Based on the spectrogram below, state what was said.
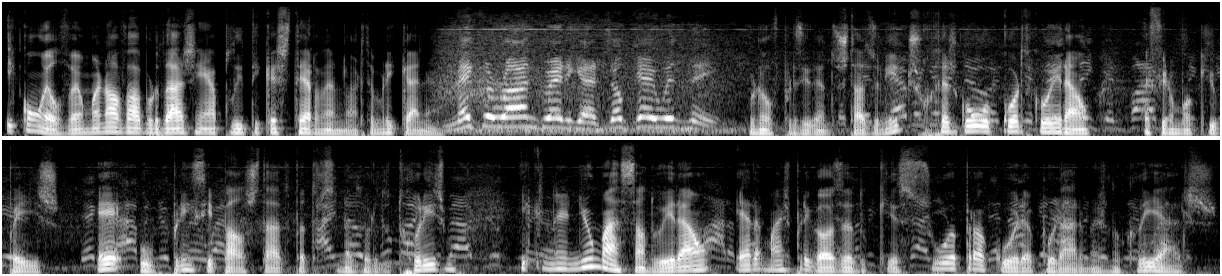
e com ele vem uma nova abordagem à política externa norte-americana. O novo presidente dos Estados Unidos rasgou o acordo com o Irão, afirmou que o país é o principal Estado patrocinador do terrorismo e que nenhuma ação do Irão era mais perigosa do que a sua procura por armas nucleares.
